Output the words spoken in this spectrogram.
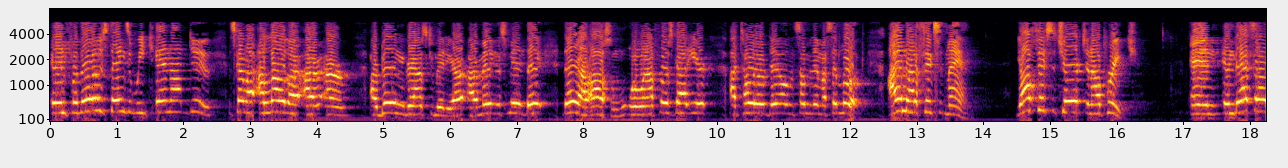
And for those things that we cannot do, it's kind of like, I love our, our, our, our building and grounds committee, our, our maintenance men, they, they are awesome. When, when I first got here, I told Odell and some of them, I said, look, I am not a fix-it man. Y'all fix the church and I'll preach. And, and that's how,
